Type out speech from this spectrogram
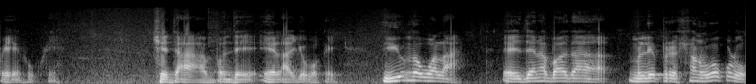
پیه وکړي چې دا باندې علاج وکړي یو مې ولا دنه بعد لیپریشن وکړو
